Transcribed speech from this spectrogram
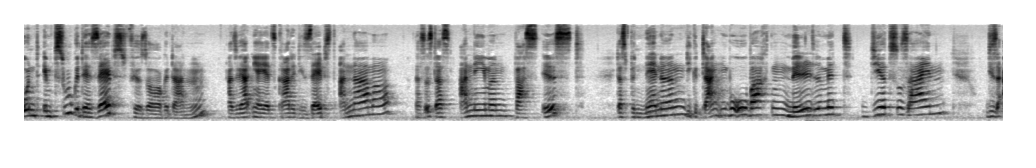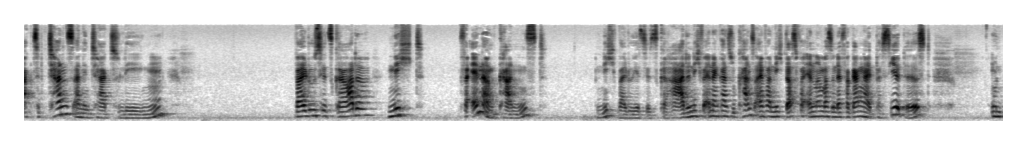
Und im Zuge der Selbstfürsorge dann, also wir hatten ja jetzt gerade die Selbstannahme, das ist das Annehmen, was ist, das Benennen, die Gedanken beobachten, milde mit dir zu sein, diese Akzeptanz an den Tag zu legen, weil du es jetzt gerade nicht verändern kannst, nicht weil du jetzt, jetzt gerade nicht verändern kannst, du kannst einfach nicht das verändern, was in der Vergangenheit passiert ist und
